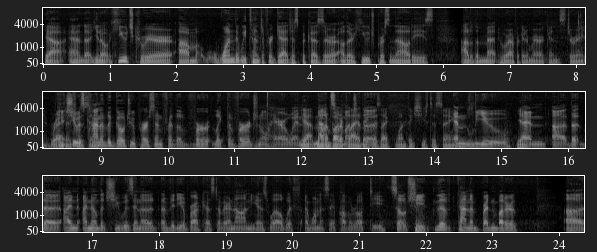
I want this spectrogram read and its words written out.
Yeah, and uh, you know, huge career. Um, one that we tend to forget just because there are other huge personalities out of the Met who are African Americans during. Right. And she was kind of the go-to person for the ver- like the virginal heroine. yeah, Madame so Butterfly. much I think the- was like one thing she used to sing. and Liu. Yeah. And uh, the the I, I know that she was in a, a video broadcast of Ernani as well with I want to say Pavarotti. So she Hmm. the kind of bread and butter, uh,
